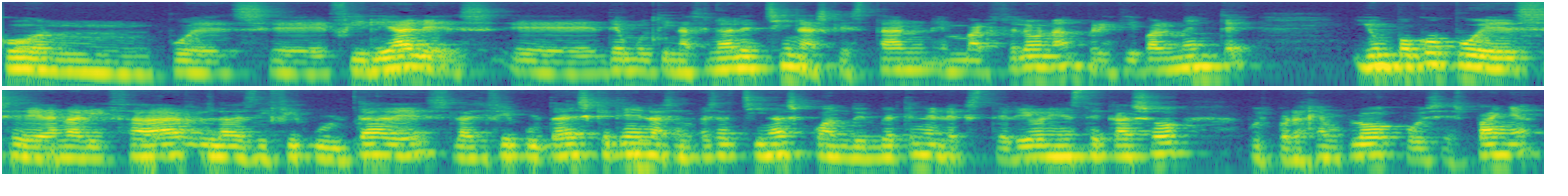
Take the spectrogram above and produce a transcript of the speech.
con pues, eh, filiales eh, de multinacionales chinas que están en Barcelona principalmente y un poco pues eh, analizar las dificultades, las dificultades que tienen las empresas chinas cuando invierten en el exterior, en este caso, pues por ejemplo, pues España,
